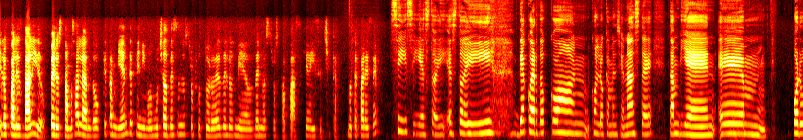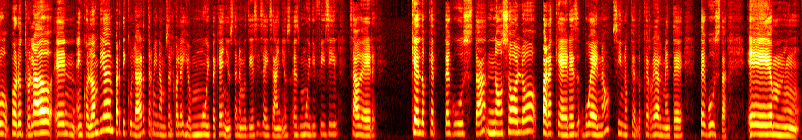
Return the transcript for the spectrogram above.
y lo cual es válido, pero estamos hablando que también definimos muchas veces nuestro futuro desde los miedos de nuestros papás. ¿Qué dice chica? ¿No te parece? Sí, sí, estoy, estoy de acuerdo con, con lo que mencionaste. También eh, por, por otro lado, en, en, Colombia en particular, terminamos el colegio muy pequeños, tenemos 16 años, es muy difícil saber qué es lo que te gusta, no solo para que eres bueno, sino qué es lo que realmente te gusta. Em,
